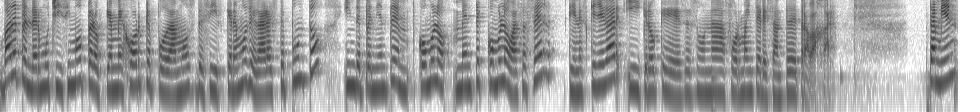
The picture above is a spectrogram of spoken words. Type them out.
va a depender muchísimo, pero qué mejor que podamos decir, queremos llegar a este punto, independiente de cómo lo, mente, cómo lo vas a hacer, tienes que llegar y creo que esa es una forma interesante de trabajar. También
